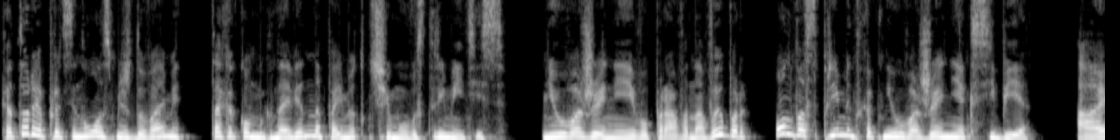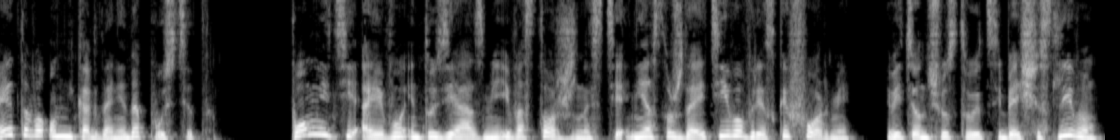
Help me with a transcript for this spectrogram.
которая протянулась между вами, так как он мгновенно поймет, к чему вы стремитесь. Неуважение его права на выбор он воспримет как неуважение к себе, а этого он никогда не допустит. Помните о его энтузиазме и восторженности, не осуждайте его в резкой форме, ведь он чувствует себя счастливым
